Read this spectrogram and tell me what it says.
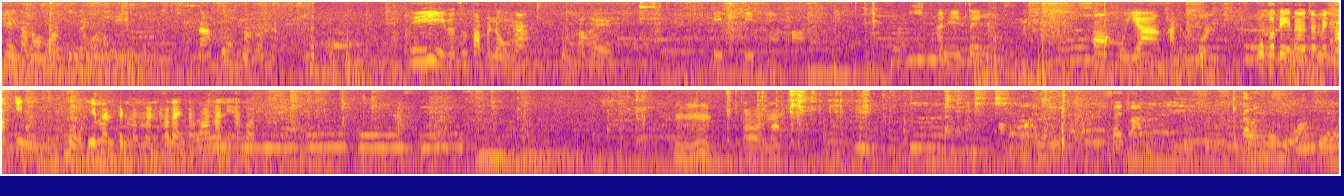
เอกกับน้องมากินไม่หมดหรอกน้ำท่วมหมดแล้วเนี่ยนี่เราจะตัดไปลงนะ โอเคดิบดิบนะคะ อันนี้เป็น คอหมูย่างค่ะทุกคน ปกติเราจะไม่ชอบกินหมูที่มันเป็นมันๆเท่าไหร่แต่ว่าร้านนี้อร่อย อืมอร่อยมากอ๋ออันนี้ไส้ตันกำลังงงอยู่ว่าคืออะไร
